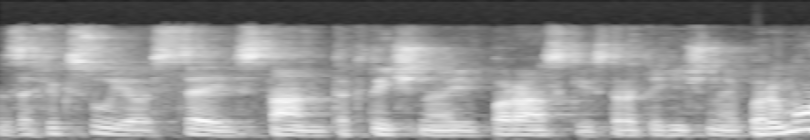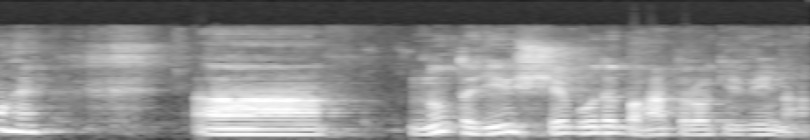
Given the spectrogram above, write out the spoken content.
зафіксує ось цей стан тактичної поразки і стратегічної перемоги, е, ну тоді ще буде багато років війна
